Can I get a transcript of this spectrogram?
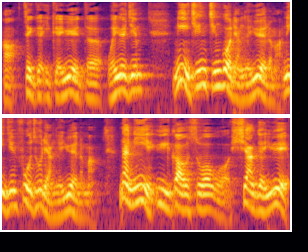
啊这个一个月的违约金。你已经经过两个月了嘛？你已经付出两个月了嘛？那你也预告说，我下个月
